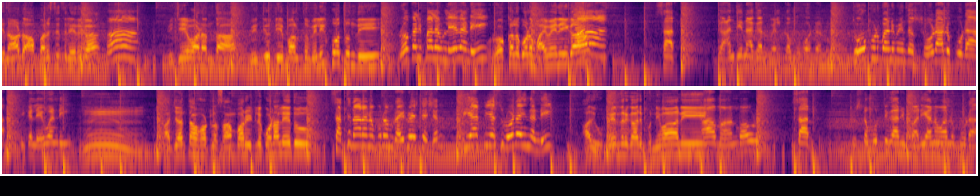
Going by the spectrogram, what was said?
ఈనాడు ఆ పరిస్థితి లేదుగా? విజయవాడ అంతా విద్యుత్ దీపాలతో వెలిగిపోతుంది. రోకలిపాలెం లేదండి. రోకలు కూడా మాయమైనవిగా సార్ గాంధీనగర్ వెల్కమ్ హోటల్. తోపుడు బండి మీద సోడాలు కూడా ఇక లేవండి. అజంతా హోటల్ సాంబార్ ఇడ్లీ కూడా లేదు. Satyanarayanapuram railway station BRTS road అయిందండి. అది ఉపేంద్ర గారి పుణ్యమా అని ఆ మహానుభావుడు. సార్ కృష్ణమూర్తి గారి బడియాన వాళ్ళు కూడా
